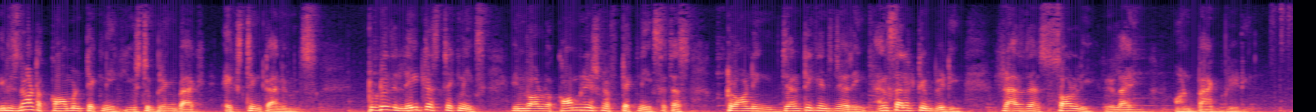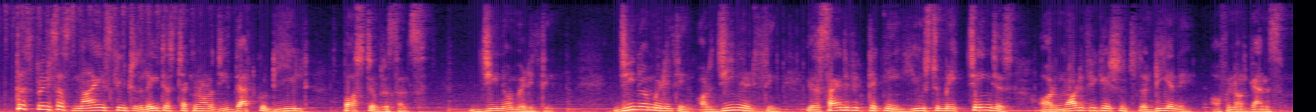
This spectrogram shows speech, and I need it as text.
it is not a common technique used to bring back extinct animals. Today the latest techniques involve a combination of techniques such as cloning, genetic engineering and selective breeding rather than solely relying on backbreeding. This brings us nicely to the latest technology that could yield positive results, genome editing. Genome editing or gene editing is a scientific technique used to make changes or modifications to the DNA of an organism.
